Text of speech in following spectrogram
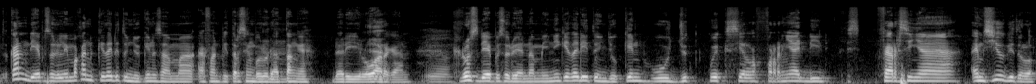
itu kan di episode 5 kan kita ditunjukin sama Evan Peters yang baru datang ya dari luar kan. Iya. Terus di episode 6 ini kita ditunjukin wujud Quicksilver-nya di versinya MCU gitu loh.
